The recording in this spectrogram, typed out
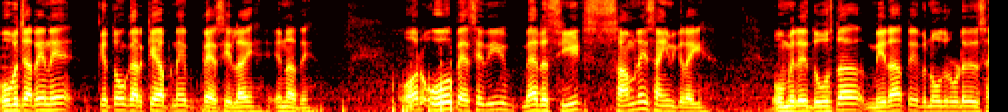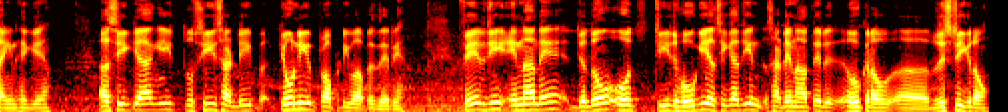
ਉਹ ਵਿਚਾਰੇ ਨੇ ਕਿਤੋਂ ਕਰਕੇ ਆਪਣੇ ਪੈਸੇ ਲਾਏ ਇਹਨਾਂ ਦੇ। ਔਰ ਉਹ ਪੈਸੇ ਦੀ ਮੈਂ ਰਸੀਟ ਸਾਹਮਣੇ ਸਾਈਨ ਕਰਾਈ। ਉਹ ਮੇਰੇ ਦੋਸਤ ਦਾ, ਮੇਰਾ ਤੇ ਵਿਨੋਦ ਰੋੜੇ ਦੇ ਸਾਈਨ ਹੈਗੇ ਆ। ਅਸੀਂ ਕਿਹਾ ਕਿ ਤੁਸੀਂ ਸਾਡੀ ਕਿਉਂ ਨਹੀਂ ਪ੍ਰਾਪਰਟੀ ਵਾਪਸ ਦੇ ਰਹੇ? ਫਿਰ ਜੀ, ਇਹਨਾਂ ਨੇ ਜਦੋਂ ਉਹ ਚੀਜ਼ ਹੋ ਗਈ, ਅਸੀਂ ਕਿਹਾ, ਜੀ, ਸਾਡੇ ਨਾਂ ਤੇ ਉਹ ਕਰਾਓ ਰਜਿਸਟਰੀ ਕਰਾਓ।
